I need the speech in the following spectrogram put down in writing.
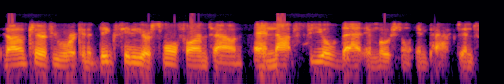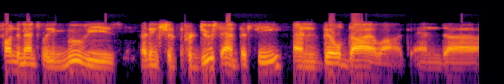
And I don't care if you work in a big city or a small farm town and not feel that emotional impact. And fundamentally, movies, I think, should produce empathy and build dialogue. And uh,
